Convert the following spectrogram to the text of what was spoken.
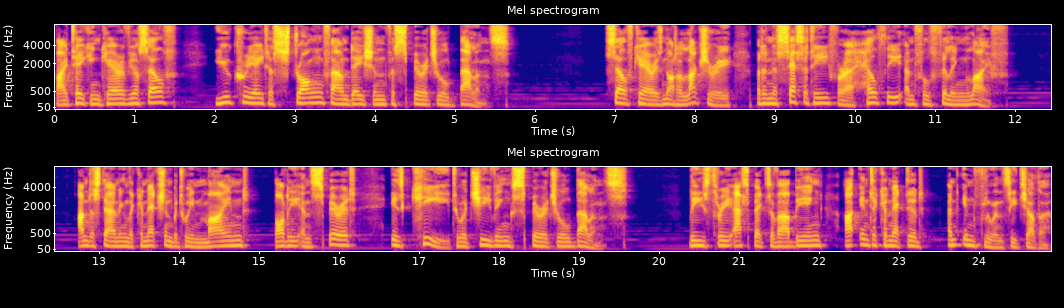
By taking care of yourself, you create a strong foundation for spiritual balance. Self care is not a luxury, but a necessity for a healthy and fulfilling life. Understanding the connection between mind, body, and spirit is key to achieving spiritual balance. These three aspects of our being are interconnected and influence each other.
